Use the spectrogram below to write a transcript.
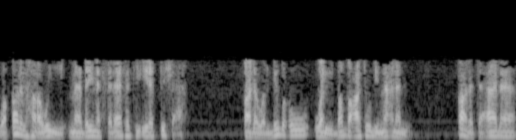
وقال الهروي ما بين الثلاثة إلى التسعة. قال والبضع والبضعة بمعنى. قال تعالى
